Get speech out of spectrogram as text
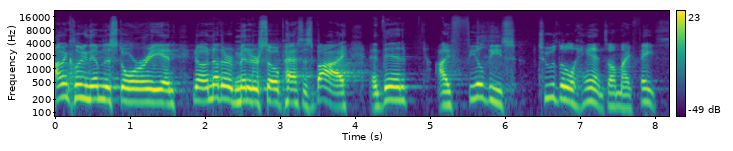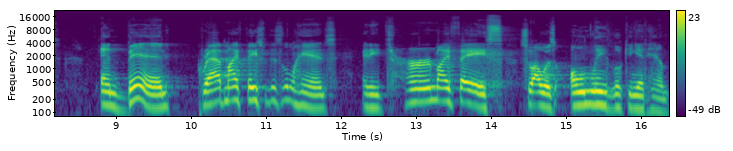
I'm including them in the story, and, you know, another minute or so passes by, and then I feel these two little hands on my face. And Ben grabbed my face with his little hands and he turned my face so I was only looking at him.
